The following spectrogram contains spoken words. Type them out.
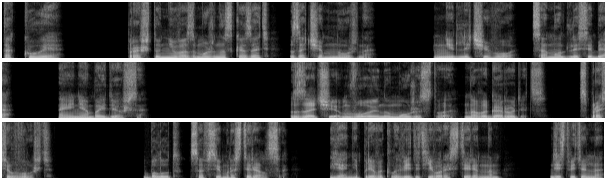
такое, про что невозможно сказать, зачем нужно. Не для чего, само для себя, а и не обойдешься. «Зачем воину мужество, новогородец?» — спросил вождь. Блуд совсем растерялся. Я не привыкла видеть его растерянным. Действительно,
